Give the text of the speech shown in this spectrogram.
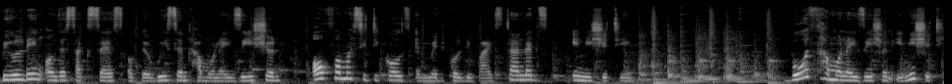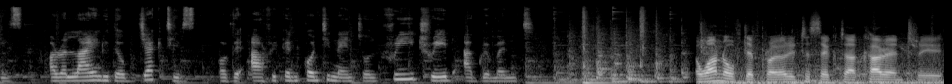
building on the success of the recent harmonization of pharmaceuticals and medical device standards initiative. Both harmonization initiatives are aligned with the objectives of the African Continental Free Trade Agreement. One of the priority sector currently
